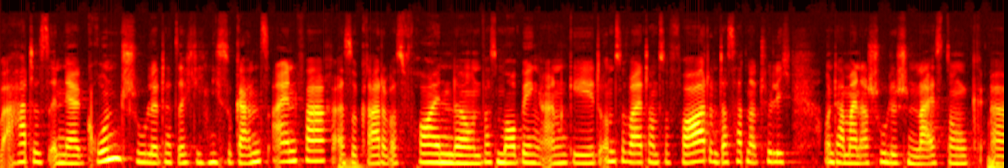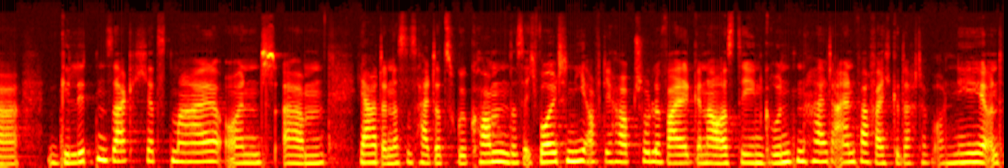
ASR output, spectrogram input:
hatte es in der Grundschule tatsächlich nicht so ganz einfach. Also gerade was Freunde und was Mobbing angeht und so weiter und so fort. Und das hat natürlich unter meiner schulischen Leistung äh, gelitten, sag ich jetzt mal. Und ähm, ja, dann ist es halt dazu gekommen, dass ich wollte nie auf die Hauptschule, weil genau aus den Gründen halt einfach, weil ich gedacht habe, oh nee. Und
